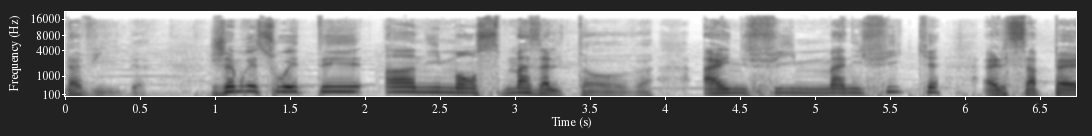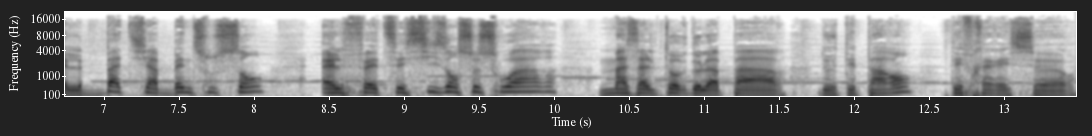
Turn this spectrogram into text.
David. J'aimerais souhaiter un immense Mazal Tov à une fille magnifique. Elle s'appelle Batia Bensoussan. Elle fête ses 6 ans ce soir. Mazal Tov de la part de tes parents, tes frères et sœurs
